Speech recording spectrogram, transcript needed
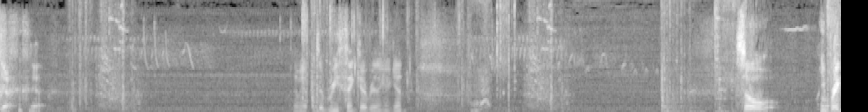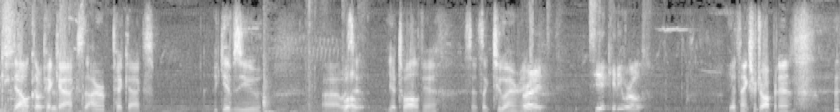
Yeah, yeah. then we have to rethink everything again. So, you're breaking down the pickaxe, the iron pickaxe, it gives you, uh, 12. it? Yeah, 12, yeah. So it's like two iron. All right. See you, Kitty World. Yeah, thanks for dropping in.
